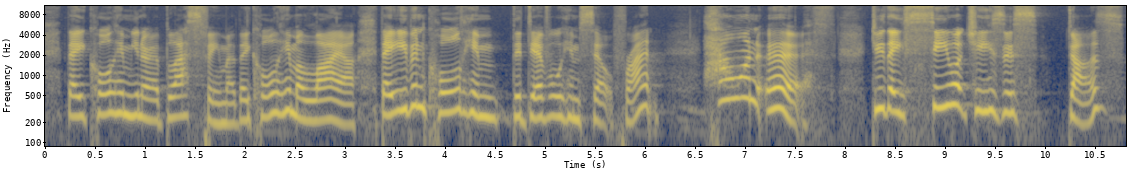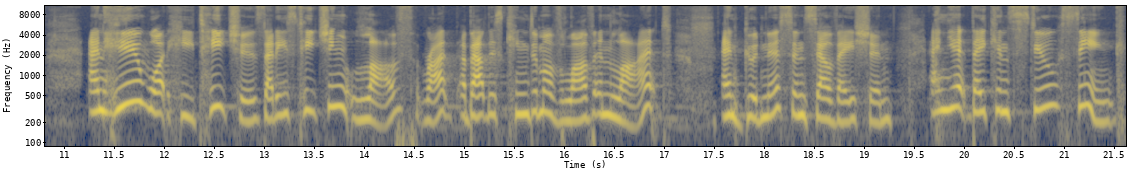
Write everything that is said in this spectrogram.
they call him, you know, a blasphemer. They call him a liar. They even call him the devil himself, right? How on earth do they see what Jesus does and hear what he teaches, that he's teaching love, right? About this kingdom of love and light and goodness and salvation, and yet they can still think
